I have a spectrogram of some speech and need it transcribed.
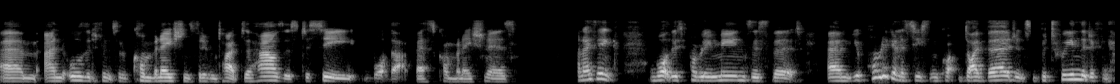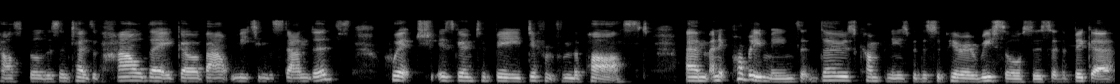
um, and all the different sort of combinations for different types of houses to see what that best combination is. And I think what this probably means is that um, you're probably going to see some divergence between the different house builders in terms of how they go about meeting the standards, which is going to be different from the past. Um, and it probably means that those companies with the superior resources, so the bigger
